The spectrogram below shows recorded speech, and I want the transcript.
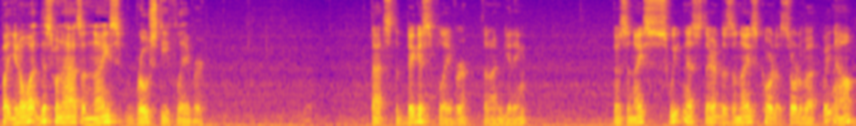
But you know what? This one has a nice roasty flavor. That's the biggest flavor that I'm getting. There's a nice sweetness there. There's a nice sort of a... Wait now.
